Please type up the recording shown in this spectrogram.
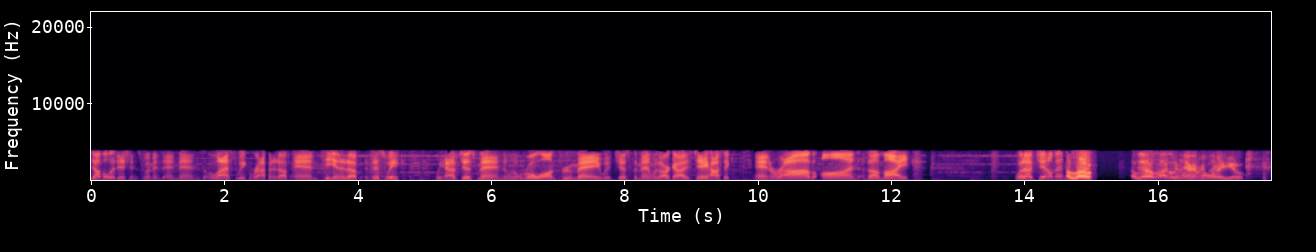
double editions, women's and men's, last week, wrapping it up and teeing it up this week. We have just men's, and we will roll on through May with just the men with our guys, Jay Hosack and Rob on the mic. What up, gentlemen? Hello. Hello, Hello there, gentlemen. How are you?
